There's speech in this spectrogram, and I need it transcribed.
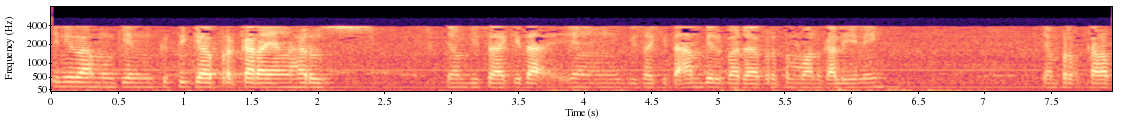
Inilah mungkin ketiga perkara yang harus yang bisa kita yang bisa kita ambil pada pertemuan kali ini. Yang perkara,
